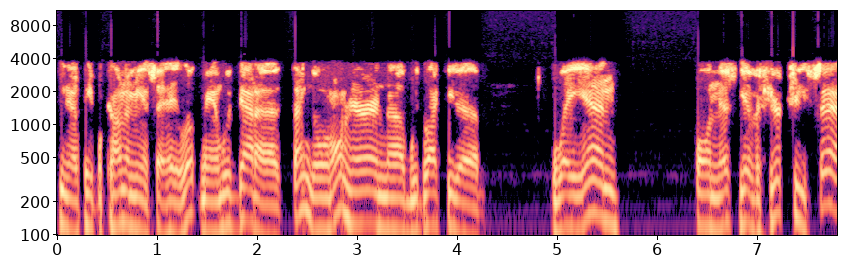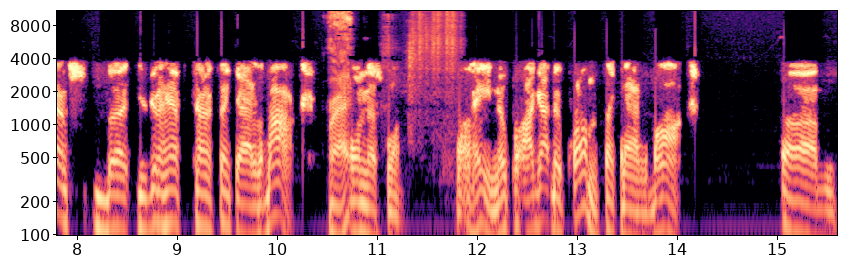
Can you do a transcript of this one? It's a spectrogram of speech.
you know people come to me and say, "Hey, look, man, we've got a thing going on here, and uh, we'd like you to weigh in on this. Give us your two cents, but you're going to have to kind of think out of the box right. on this one." Well, hey, no, I got no problem thinking out of the box. Um,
